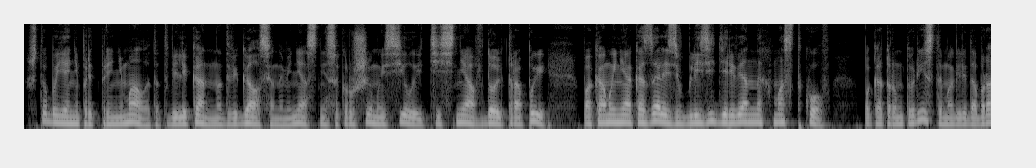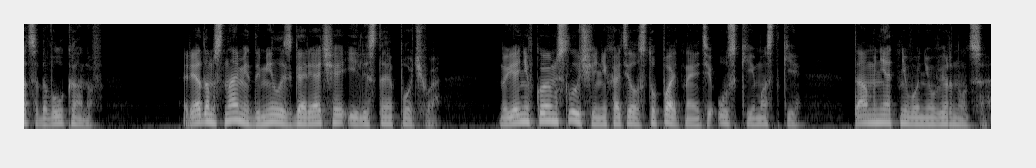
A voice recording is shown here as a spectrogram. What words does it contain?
Что бы я ни предпринимал, этот великан надвигался на меня с несокрушимой силой, тесня вдоль тропы, пока мы не оказались вблизи деревянных мостков, по которым туристы могли добраться до вулканов. Рядом с нами дымилась горячая илистая почва. Но я ни в коем случае не хотел ступать на эти узкие мостки. Там мне от него не увернуться.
